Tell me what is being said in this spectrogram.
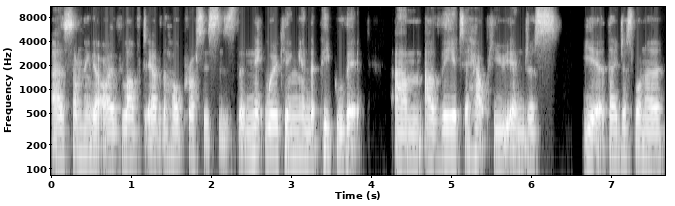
uh, something that I've loved out of the whole process is the networking and the people that um, are there to help you and just yeah they just want to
